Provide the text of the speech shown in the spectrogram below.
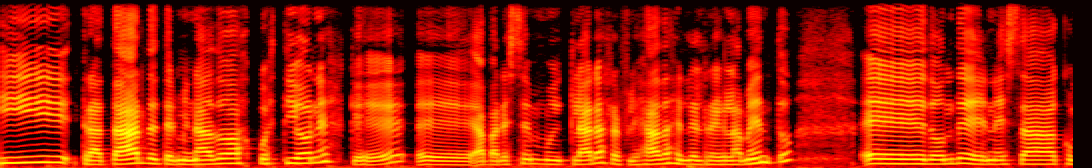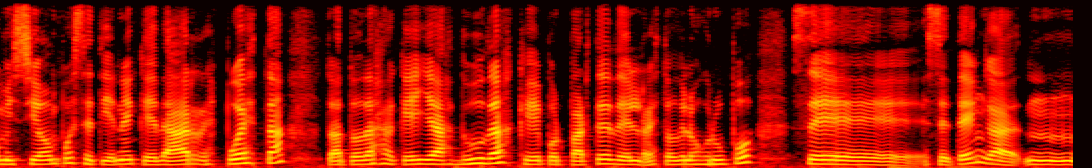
y tratar determinadas cuestiones que eh, aparecen muy claras, reflejadas en el reglamento, eh, donde en esa comisión pues se tiene que dar respuesta a todas aquellas dudas que por parte del resto de los grupos se, se tenga. Mm,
